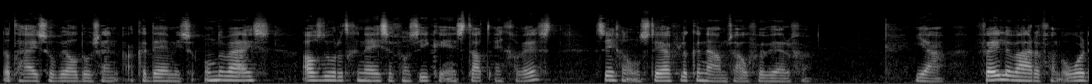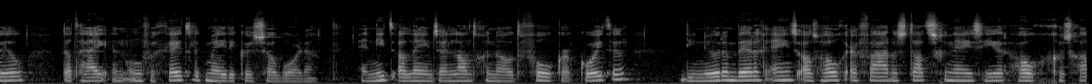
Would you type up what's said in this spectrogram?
dat hij zowel door zijn academische onderwijs als door het genezen van zieken in stad en gewest zich een onsterfelijke naam zou verwerven. Ja, velen waren van oordeel dat hij een onvergetelijk medicus zou worden, en niet alleen zijn landgenoot Volker Koiter, die Nuremberg eens als hoog ervaren stadsgeneesheer hoog geschat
